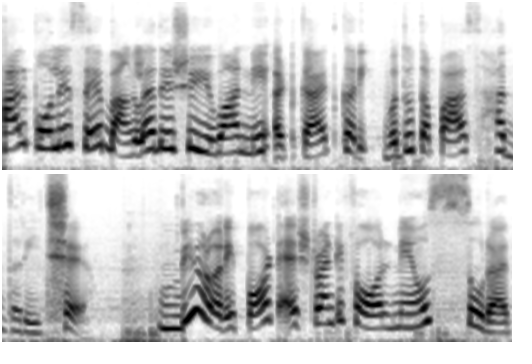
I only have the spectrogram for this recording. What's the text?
હાલ પોલીસે બાંગ્લાદેશી યુવાનની અટકાયત કરી. વધુ તપાસ હાથ ધરી છે. Bureau report S twenty four news Surat.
